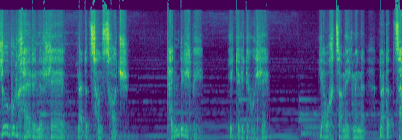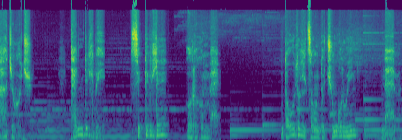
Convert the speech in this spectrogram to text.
Өглөө бүр хайр инэрлээ надад сонсгооч. Танд л би итгэдэг үлээ. Явах замыг минь надад зааж өгөөч. Танд л би сэтгэлээ өргөн байна. Дуулал 143-ийн 8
